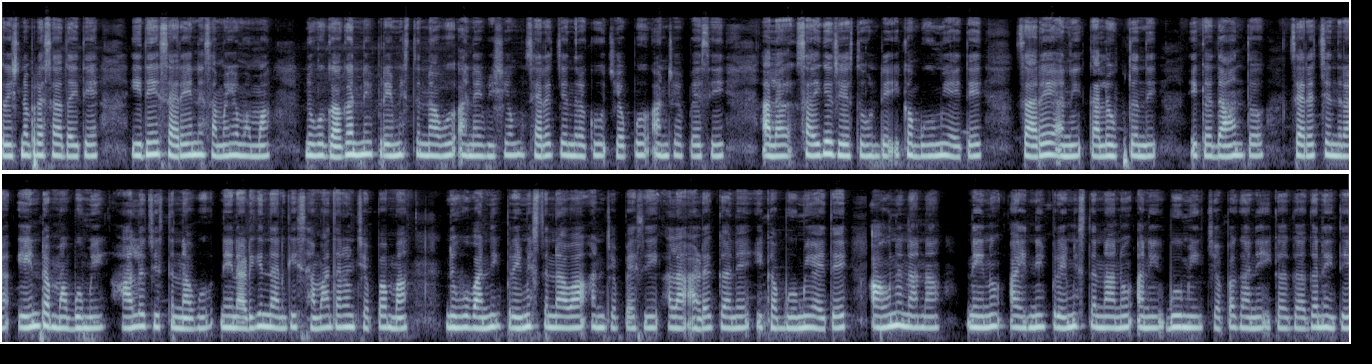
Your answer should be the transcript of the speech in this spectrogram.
కృష్ణప్రసాద్ అయితే ఇదే సరైన సమయం అమ్మ. నువ్వు గగన్ని ప్రేమిస్తున్నావు అనే విషయం శరత్చంద్రకు చెప్పు అని చెప్పేసి అలా సైగ చేస్తూ ఉంటే ఇక భూమి అయితే సరే అని తల ఊపుతుంది ఇక దాంతో శరత్చంద్ర ఏంటమ్మా భూమి? ఆలోచిస్తున్నావు? నేను అడిగిన దానికి సమాధానం చెప్పమ్మా. నువ్వు వాన్ని ప్రేమిస్తున్నావా? అని చెప్పేసి అలా అడగగానే ఇక భూమి అయితే అవును నాన్న నేను ఆయన్ని ప్రేమిస్తున్నాను అని భూమి చెప్పగానే ఇక గగన్ అయితే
